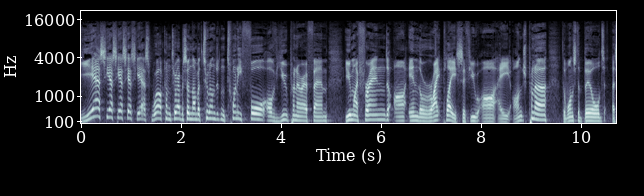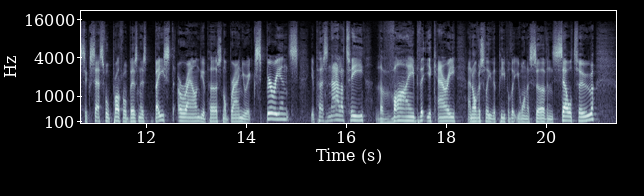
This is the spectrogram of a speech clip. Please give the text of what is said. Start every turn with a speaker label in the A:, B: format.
A: Yes, yes, yes, yes, yes. Welcome to episode number 224 of Youpreneur FM. You, my friend, are in the right place if you are a entrepreneur that wants to build a successful, profitable business based around your personal brand, your experience, your personality, the vibe that you carry, and obviously the people that you want to serve and sell to.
